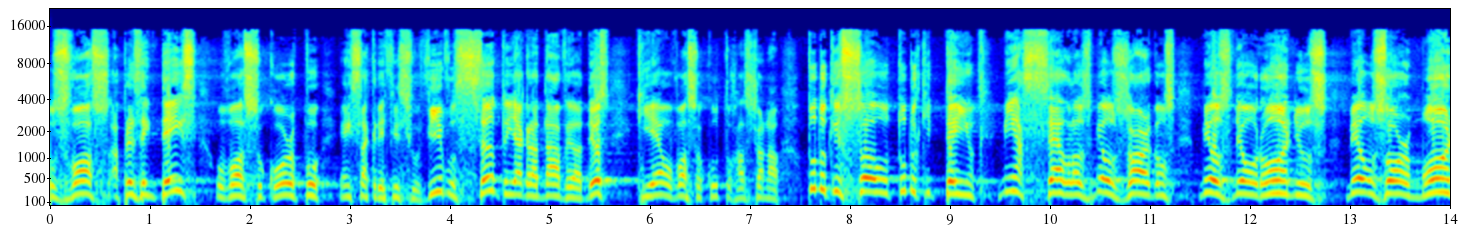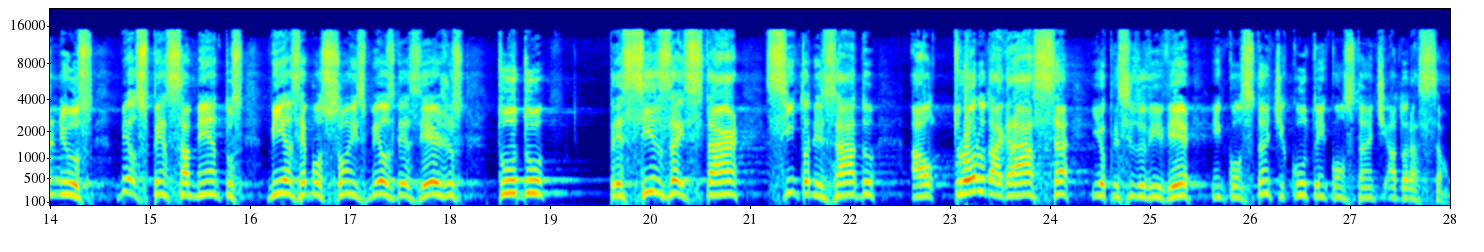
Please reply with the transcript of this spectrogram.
os vossos, apresenteis o vosso corpo em sacrifício vivo, santo e agradável a Deus, que é o vosso culto racional. Tudo que sou, tudo que tenho, minhas células, meus órgãos, meus neurônios, meus hormônios, meus pensamentos, minhas emoções, meus desejos, tudo precisa estar sintonizado ao trono da graça e eu preciso viver em constante culto, em constante adoração.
